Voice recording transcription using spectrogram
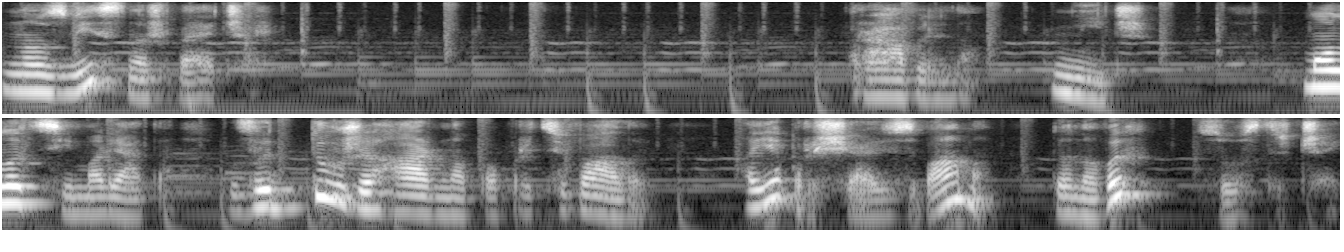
Ну, звісно ж, вечір. Правильно, ніч. Молодці малята, ви дуже гарно попрацювали, а я прощаюсь з вами до нових зустрічей.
